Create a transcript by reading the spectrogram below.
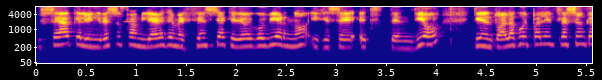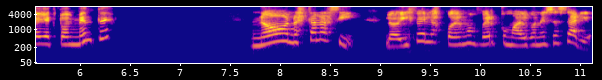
O sea que los ingresos familiares de emergencia que dio el gobierno y que se extendió, ¿tienen toda la culpa de la inflación que hay actualmente? No, no es tan así. Los IFES los podemos ver como algo necesario,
